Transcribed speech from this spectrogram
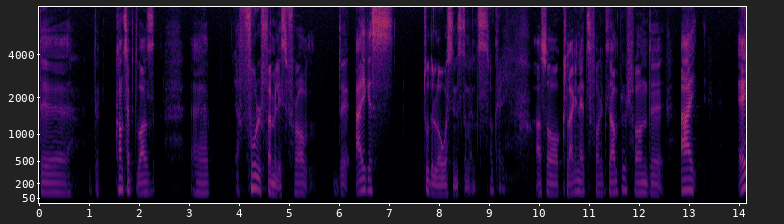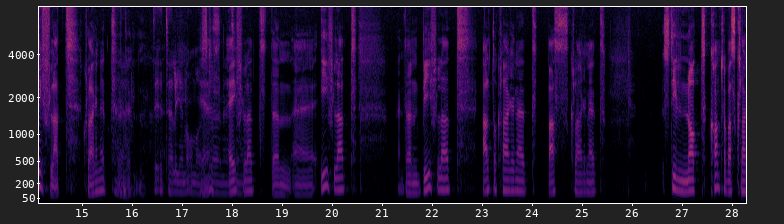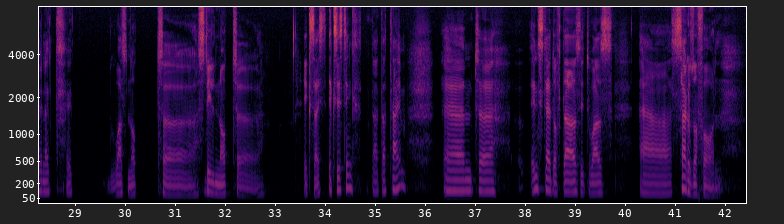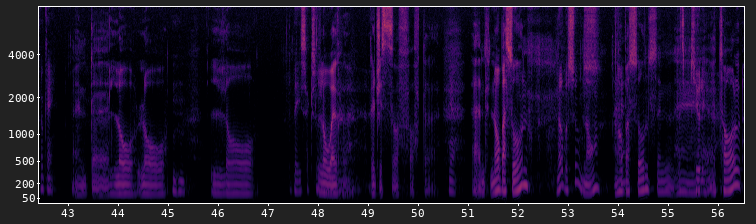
the the concept was uh, full families from the highest to the lowest instruments. okay. Also clarinet, for example, from the I A flat clarinet, Yeah. the The Italian almost yes, clarinet. A yeah. flat, then uh, E flat, and then B flat, alto clarinet, bass clarinet. Still not contrabass clarinet. It was not uh, still not uh, exist- existing at that time, and uh, instead of that, it was uh, saxophone Okay. and uh, low, low, hmm low The bass saxophone. lower and, uh, register of, of the Yeah. and no bassoon No bassoons. no no Okay. bassoons in That's uh, peculiar. at all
